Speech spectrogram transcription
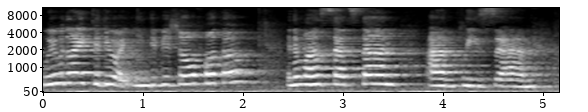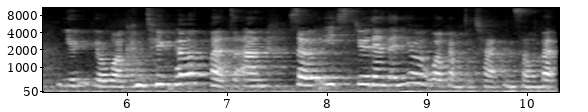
we would like to do an individual photo. And once that's done, um, please, um, you, you're welcome to go. But um, so each student, and you're welcome to chat and so on. But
